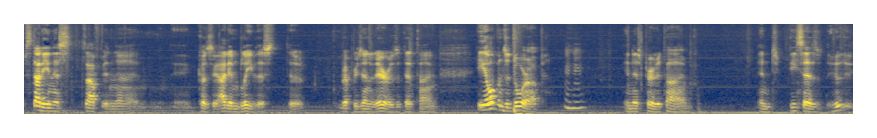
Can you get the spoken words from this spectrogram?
studying this stuff in uh, because I didn't believe this the represented errors at that time. He opens a door up Mm-hmm. in this period of time, and he says, "Who?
